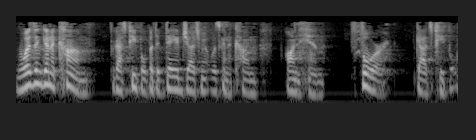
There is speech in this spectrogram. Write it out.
wasn't going to come for God's people, but the day of judgment was going to come on him for God's people.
